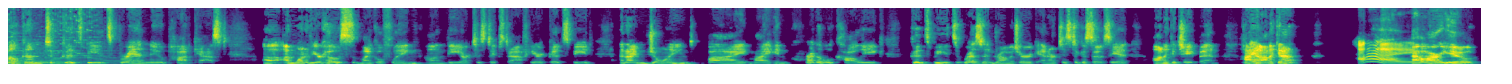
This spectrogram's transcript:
welcome to Goodspeed's brand new podcast. Uh, I'm one of your hosts, Michael Fling, on the artistic staff here at Goodspeed, and I'm joined by my incredible colleague, Goodspeed's resident dramaturg and artistic associate, Annika Chapin. Hi, Annika. Hi. How are you?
